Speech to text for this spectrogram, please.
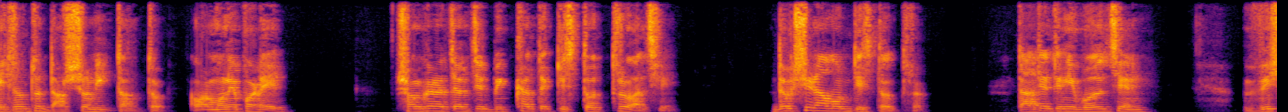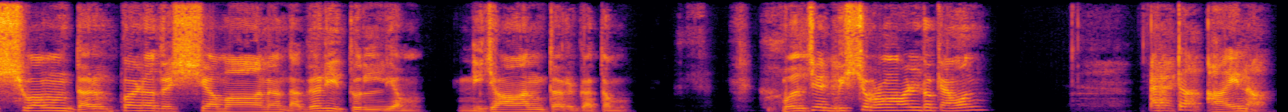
এটা তো দার্শনিক তত্ত্ব। আমার মনে পড়ে, শঙ্করাচার্যের বিখ্যাত একটি স্তোত্র আছে দক্ষিণামূর্তি স্তোত্র। তাতে তিনি বলছেন, বিশ্বং দর্পণ দৃশ্যমান নগরী তুল্যম নিজান্তর্গতম। বলছেন বিশ্ব ব্রহ্মাণ্ড কেমন? একটা আয়না।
